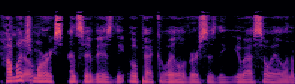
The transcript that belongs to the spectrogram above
How much know? more expensive is the OPEC oil versus the U.S. oil on a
